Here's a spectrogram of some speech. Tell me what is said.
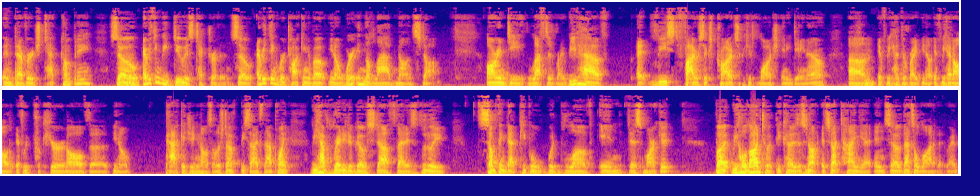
and beverage tech company. So mm. everything we do is tech driven. So everything we're talking about, you know, we're in the lab nonstop. R&D left and right. We have at least five or six products we could launch any day now. Um, hmm. if we had the right, you know, if we had all, if we procured all of the, you know, packaging and all this other stuff besides that point, we have ready to go stuff that is literally something that people would love in this market. But we hold on to it because it's not, it's not time yet. And so that's a lot of it, right?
